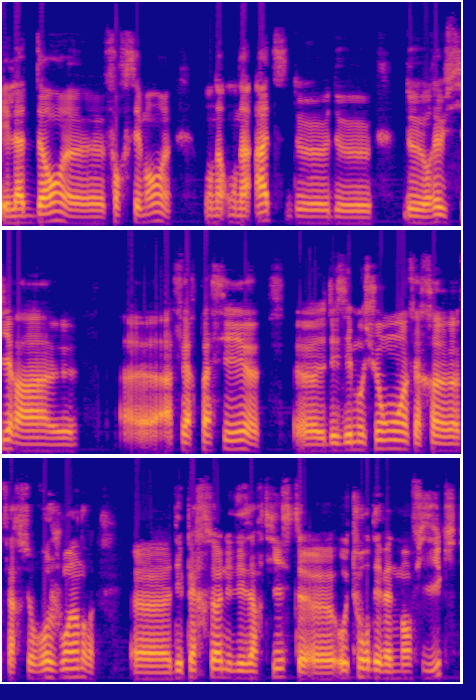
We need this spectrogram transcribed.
et là-dedans, forcément, on a, on a hâte de, de, de réussir à, à faire passer des émotions, à faire, à faire se rejoindre euh, des personnes et des artistes euh, autour d'événements physiques.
